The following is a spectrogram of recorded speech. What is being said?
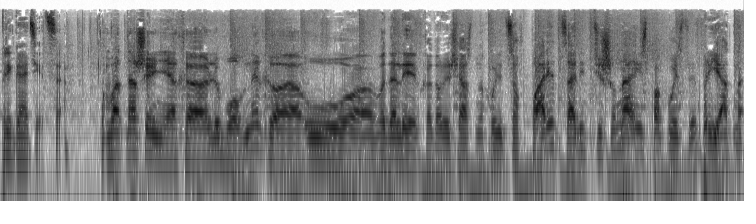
пригодится. В отношениях э, любовных э, у водолеев, которые сейчас находятся в паре, царит тишина и спокойствие. Приятно.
